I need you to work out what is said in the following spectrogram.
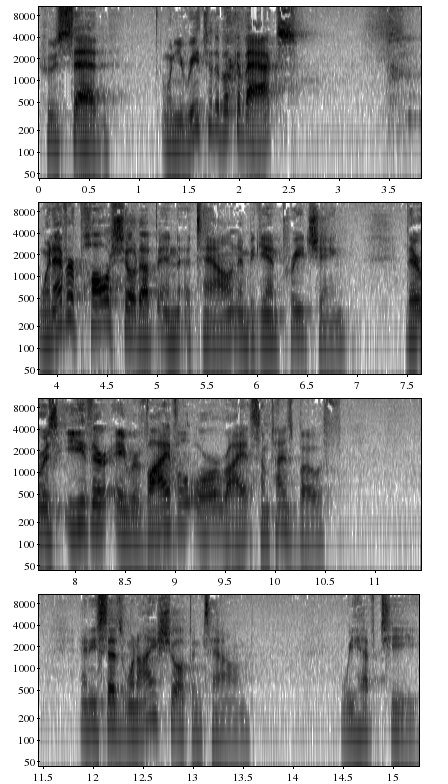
who said, when you read through the book of Acts, whenever Paul showed up in a town and began preaching, there was either a revival or a riot, sometimes both. And he says, When I show up in town, we have tea.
